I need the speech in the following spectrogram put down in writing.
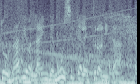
Tu radio online de música electrónica.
